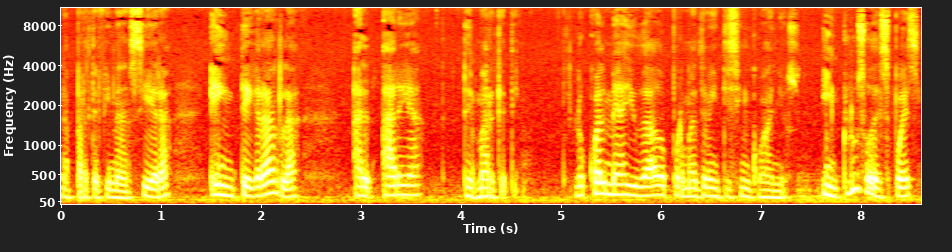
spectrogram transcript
la parte financiera e integrarla al área de marketing, lo cual me ha ayudado por más de 25 años, incluso después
